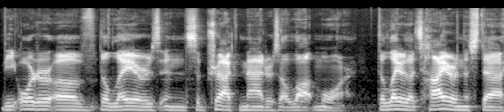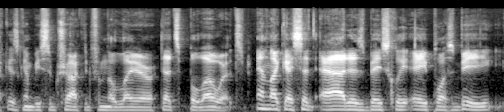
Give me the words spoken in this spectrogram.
the order of the layers in subtract matters a lot more the layer that's higher in the stack is going to be subtracted from the layer that's below it. And like I said, add is basically a plus b.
